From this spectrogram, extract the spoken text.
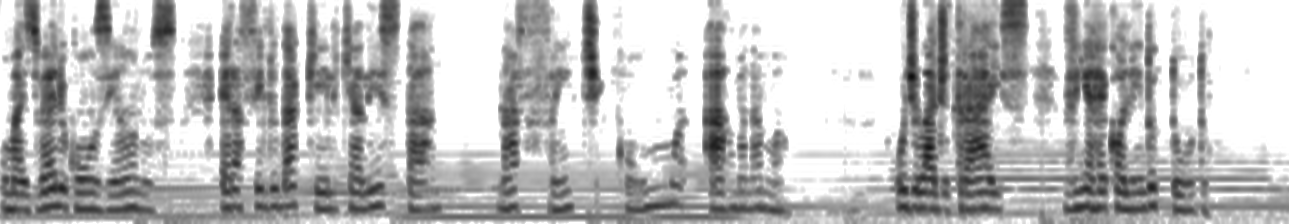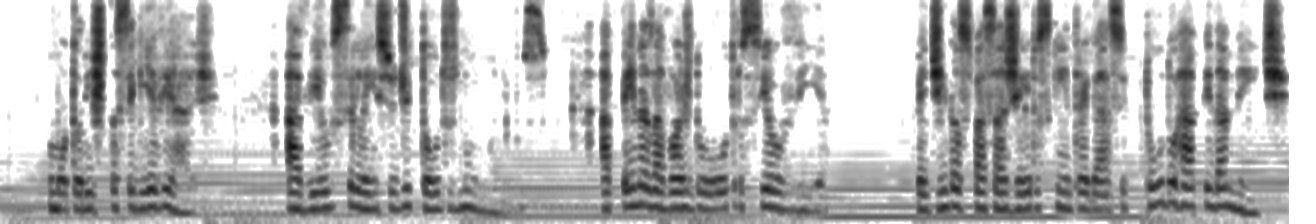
O mais velho, com 11 anos, era filho daquele que ali está, na frente com uma arma na mão. O de lá de trás vinha recolhendo tudo. O motorista seguia a viagem. Havia o silêncio de todos no ônibus. Apenas a voz do outro se ouvia, pedindo aos passageiros que entregasse tudo rapidamente.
